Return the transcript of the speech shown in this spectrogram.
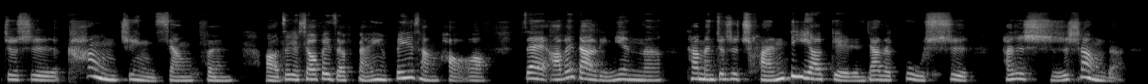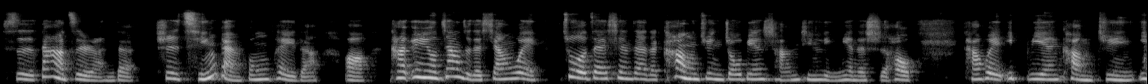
就是抗菌香氛啊，这个消费者反应非常好啊。在阿维达里面呢，他们就是传递要给人家的故事，它是时尚的，是大自然的，是情感丰沛的啊。他运用这样子的香味，做在现在的抗菌周边产品里面的时候，它会一边抗菌，一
